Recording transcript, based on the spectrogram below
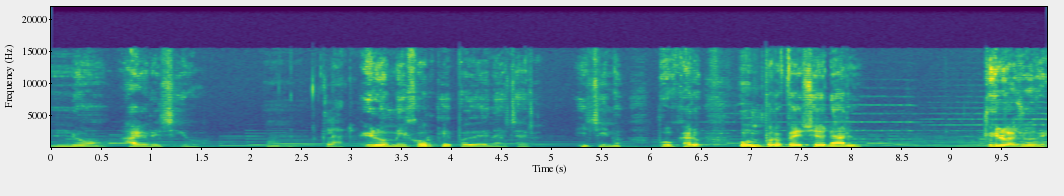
no agresivo. Claro. Es lo mejor que pueden hacer. Y si no, buscar un profesional que lo ayude.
